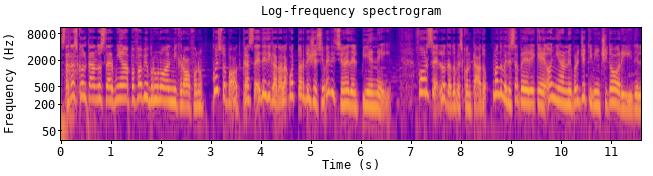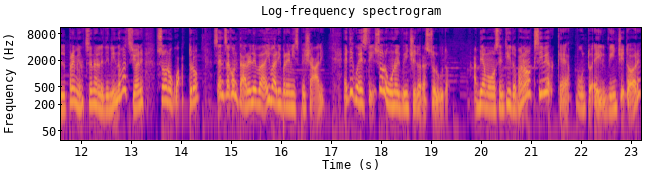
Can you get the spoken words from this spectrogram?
State ascoltando Star Me Up, Fabio Bruno al microfono. Questo podcast è dedicato alla quattordicesima edizione del PNI. Forse l'ho dato per scontato, ma dovete sapere che ogni anno i progetti vincitori del Premio Nazionale dell'Innovazione sono quattro, senza contare va- i vari premi speciali, e di questi solo uno è il vincitore assoluto. Abbiamo sentito Panoxivir, che appunto è il vincitore,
